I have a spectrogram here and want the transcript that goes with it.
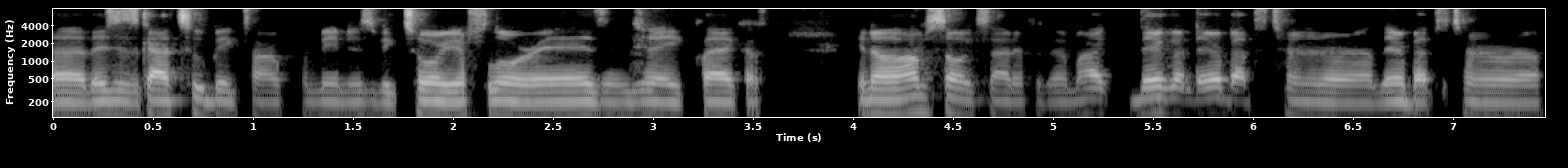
Uh, they just got two big time commitments, Victoria Flores and Jay Clack you know, I'm so excited for them. I, they're going. they're about to turn it around. They're about to turn it around,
